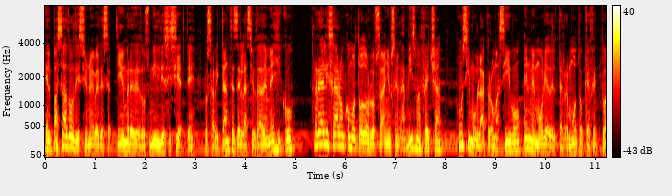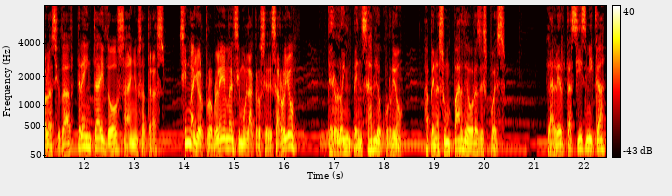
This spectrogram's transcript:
El pasado 19 de septiembre de 2017, los habitantes de la Ciudad de México realizaron como todos los años en la misma fecha un simulacro masivo en memoria del terremoto que afectó a la ciudad 32 años atrás. Sin mayor problema el simulacro se desarrolló, pero lo impensable ocurrió apenas un par de horas después. La alerta sísmica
